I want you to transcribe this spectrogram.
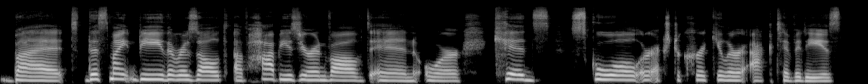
but this might be the result of hobbies you're involved in or kids school or extracurricular activities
